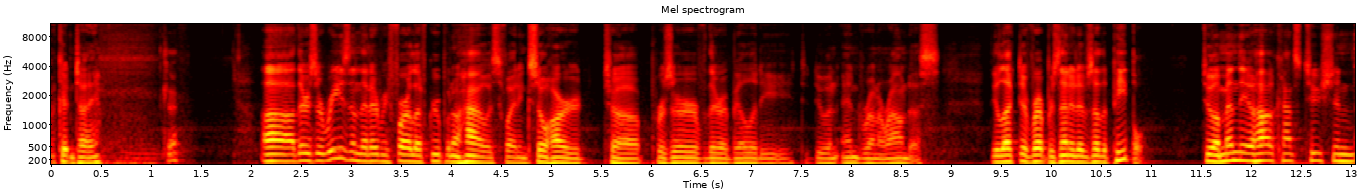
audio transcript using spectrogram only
I couldn't tell you. Okay. Uh, there's a reason that every far left group in Ohio is fighting so hard to preserve their ability to do an end run around us. The elective representatives of the people. To amend the Ohio Constitution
